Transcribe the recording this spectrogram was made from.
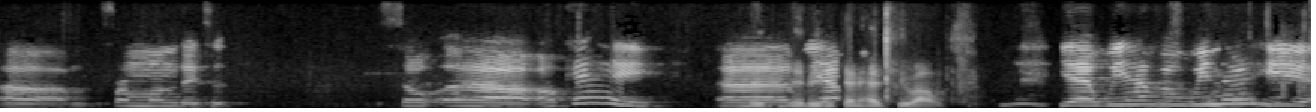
um, from Monday to. So uh, okay. maybe, maybe we, have, we can help you out. Yeah, we have a winner here.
